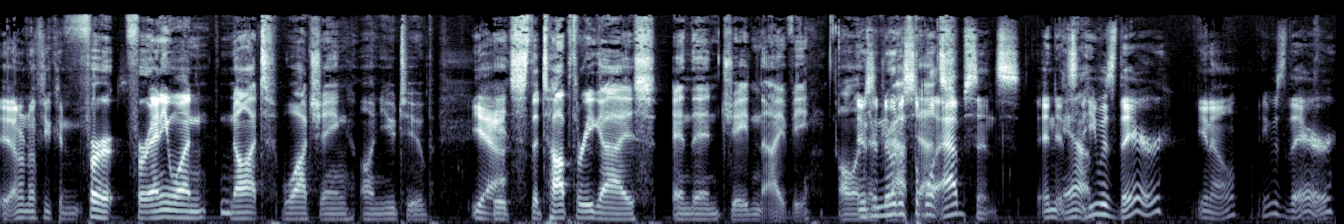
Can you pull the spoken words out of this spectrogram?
I don't know if you can. For for anyone not watching on YouTube, Yeah, it's the top three guys and then Jaden Ivey. All in there's their a draft noticeable hats. absence, and it's, Yeah. he was there. You know, he was there.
